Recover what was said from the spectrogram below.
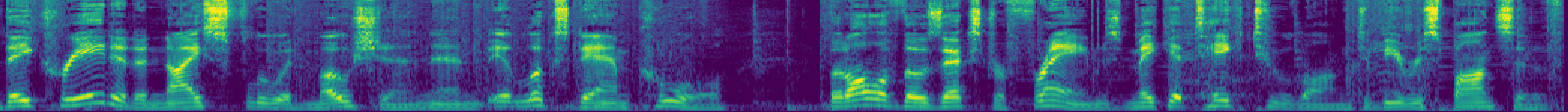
They created a nice fluid motion, and it looks damn cool, but all of those extra frames make it take too long to be responsive.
